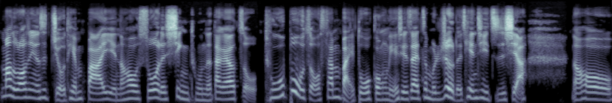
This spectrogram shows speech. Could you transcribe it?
妈祖绕境呢是九天八夜，然后所有的信徒呢大概要走徒步走三百多公里，而且在这么热的天气之下，然后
